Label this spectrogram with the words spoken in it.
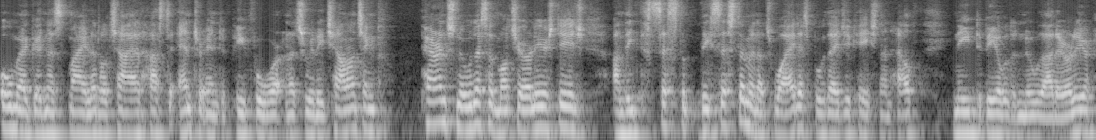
oh my goodness my little child has to enter into P4 and it's really challenging Parents know this at a much earlier stage, and the system, the system in its widest, both education and health, need to be able to know that earlier.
